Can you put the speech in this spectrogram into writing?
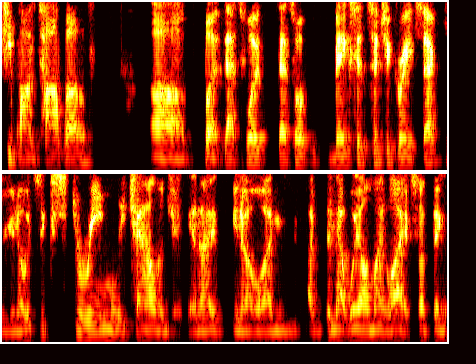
keep on top of uh, but that's what that's what makes it such a great sector. You know, it's extremely challenging, and I, you know, I'm I've been that way all my life. Something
